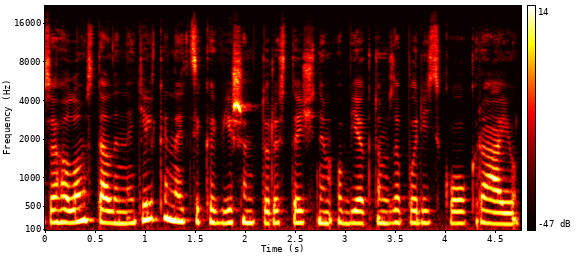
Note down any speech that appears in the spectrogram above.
загалом стали не тільки найцікавішим туристичним об'єктом Запорізького краю,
